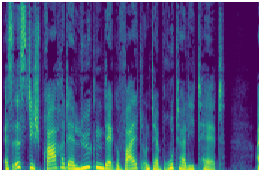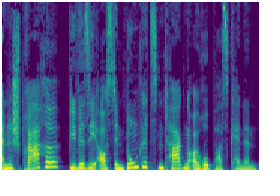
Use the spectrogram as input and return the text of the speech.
Es ist die Sprache der Lügen, der Gewalt und der Brutalität. Eine Sprache, wie wir sie aus den dunkelsten Tagen Europas kennen.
